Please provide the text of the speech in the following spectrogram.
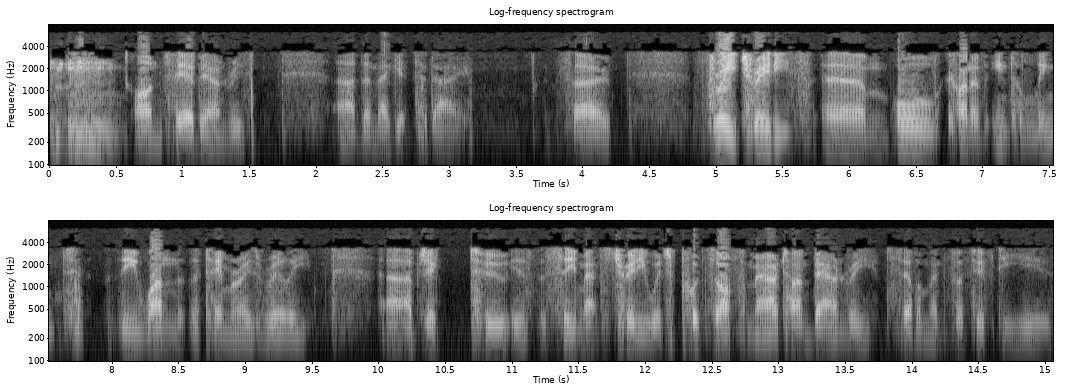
on fair boundaries uh, than they get today. So, three treaties, um, all kind of interlinked. The one that the Timorese really uh, object to is the CMATS Treaty, which puts off maritime boundary settlement for 50 years.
